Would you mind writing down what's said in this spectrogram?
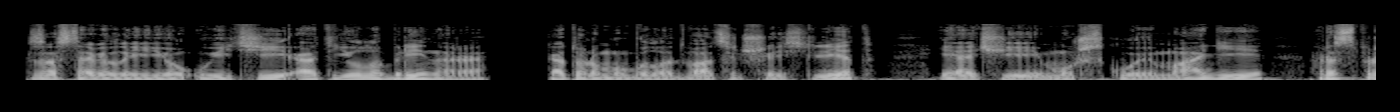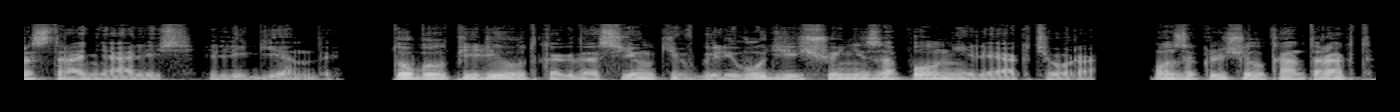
заставила ее уйти от Юла Бринера, которому было 26 лет и о чьей мужской магии распространялись легенды. То был период, когда съемки в Голливуде еще не заполнили актера. Он заключил контракт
